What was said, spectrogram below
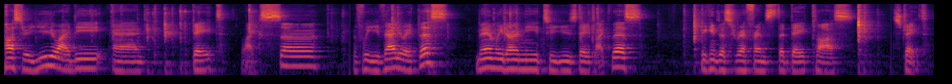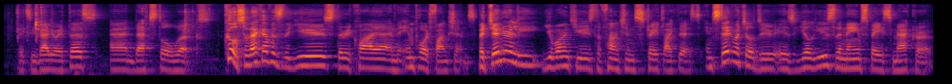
pass through UUID and date like so. If we evaluate this, then we don't need to use date like this. We can just reference the date class straight. Let's evaluate this and that still works. Cool, so that covers the use, the require, and the import functions. But generally, you won't use the functions straight like this. Instead, what you'll do is you'll use the namespace macro.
